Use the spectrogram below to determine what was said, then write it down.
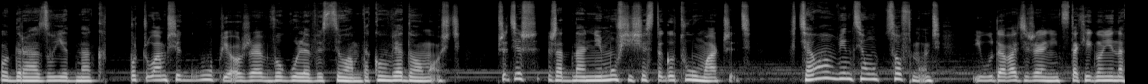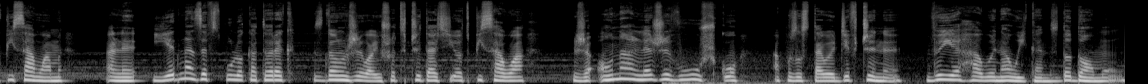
Od razu jednak poczułam się głupio, że w ogóle wysyłam taką wiadomość. Przecież żadna nie musi się z tego tłumaczyć. Chciałam więc ją cofnąć i udawać, że nic takiego nie napisałam, ale jedna ze współlokatorek zdążyła już odczytać i odpisała, że ona leży w łóżku, a pozostałe dziewczyny wyjechały na weekend do domu.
